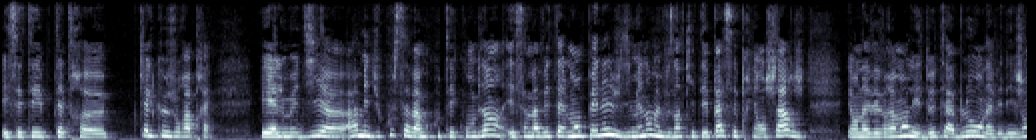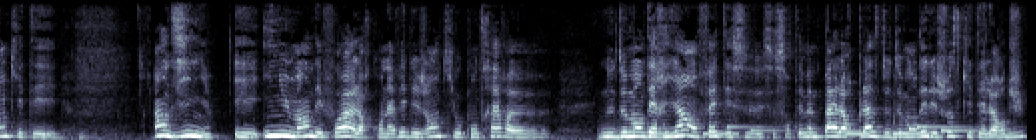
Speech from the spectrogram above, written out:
Et c'était peut-être euh, quelques jours après. Et elle me dit Ah, mais du coup, ça va me coûter combien? Et ça m'avait tellement peiné. Je dis Mais non, mais vous inquiétez pas, c'est pris en charge. Et on avait vraiment les deux tableaux. On avait des gens qui étaient indignes et inhumains des fois, alors qu'on avait des gens qui, au contraire, ne demandaient rien en fait et se, se sentaient même pas à leur place de demander des choses qui étaient leur dues.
